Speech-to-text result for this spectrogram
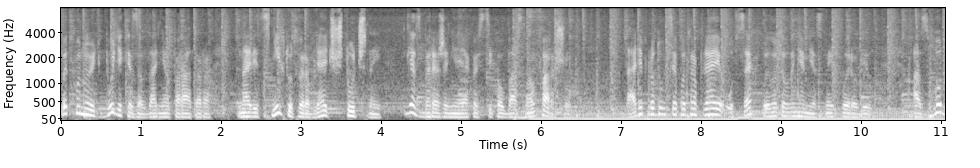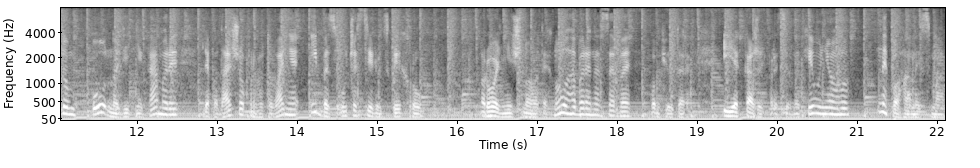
виконують будь-яке завдання оператора. Навіть сніг тут виробляють штучний для збереження якості ковбасного фаршу. Далі продукція потрапляє у цех виготовлення м'ясних виробів, а згодом у новітні камери для подальшого приготування і без участі людських рук. Роль нічного технолога бере на себе комп'ютер. І, як кажуть працівники, у нього непоганий смак.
